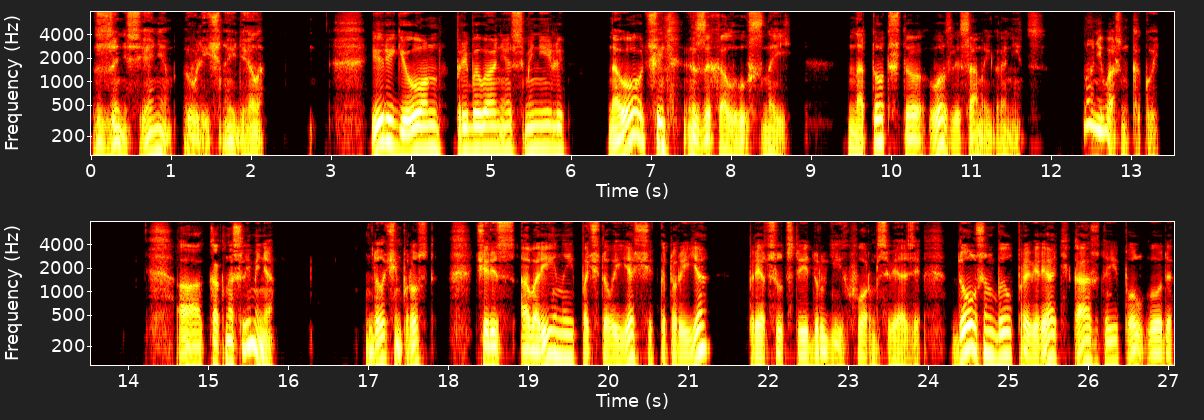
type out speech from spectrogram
с занесением в личное дело и регион пребывания сменили на очень захолустный, на тот, что возле самой границы. Ну, неважно какой. А как нашли меня? Да очень просто. Через аварийный почтовый ящик, который я, при отсутствии других форм связи, должен был проверять каждые полгода.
